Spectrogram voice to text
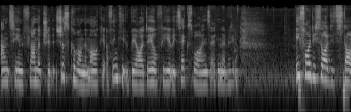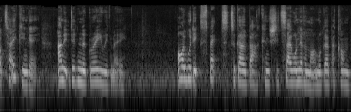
anti inflammatory that's just come on the market, I think it would be ideal for you. It's X, Y, and Z and everything. If I decided to start taking it and it didn't agree with me, I would expect to go back and she'd say, well, never mind, we'll go back on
